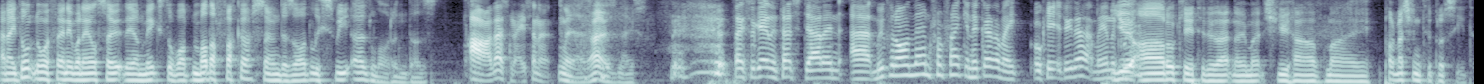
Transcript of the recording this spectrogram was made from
And I don't know if anyone else out there makes the word motherfucker sound as oddly sweet as Lauren does. Ah, that's nice, isn't it? Yeah, that is nice. Thanks for getting in touch, Darren. Uh, moving on then from Frank and Frankenhooker. Am I okay to do that? Am I in the You clear? are okay to do that now, Mitch. You have my permission to proceed.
